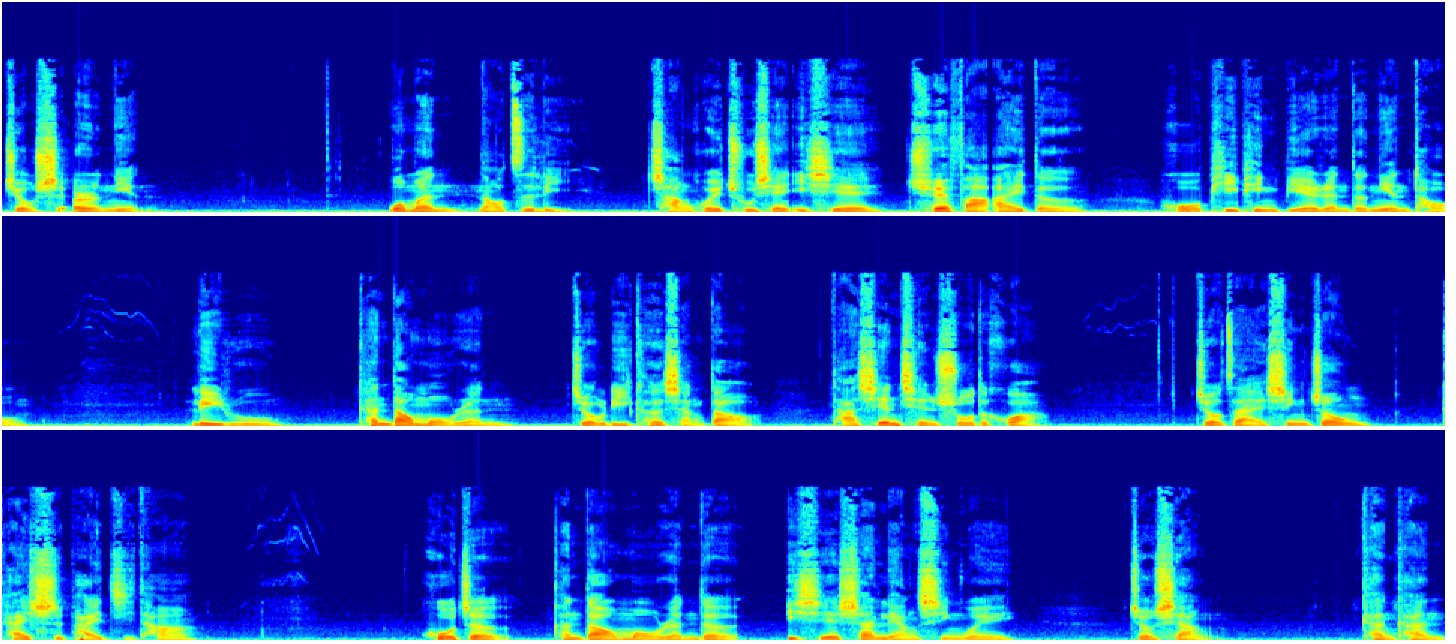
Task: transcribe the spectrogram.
就是恶念。”我们脑子里常会出现一些缺乏爱德或批评别人的念头，例如看到某人就立刻想到。他先前说的话，就在心中开始排挤他；或者看到某人的一些善良行为，就想看看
